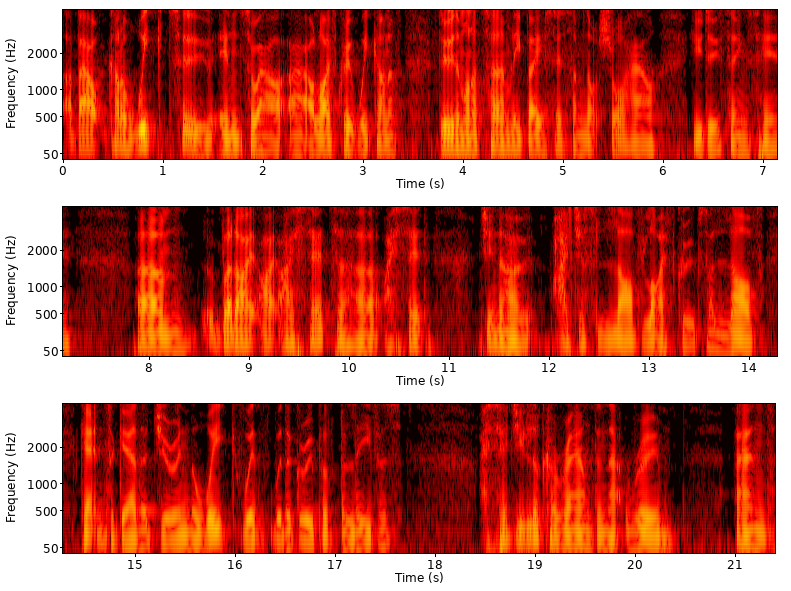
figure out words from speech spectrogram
about kind of week two into our, our life group. We kind of do them on a termly basis. I'm not sure how you do things here. Um, but I, I, I said to her, I said, do you know, I just love life groups. I love getting together during the week with, with a group of believers. I said, you look around in that room and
